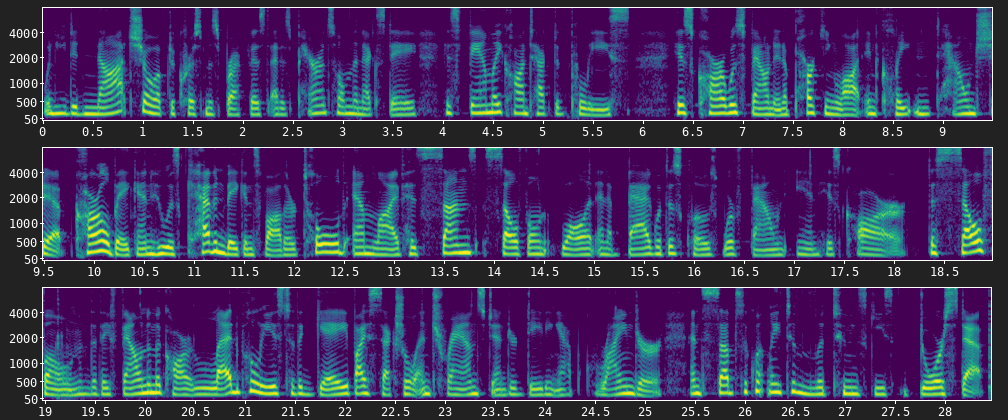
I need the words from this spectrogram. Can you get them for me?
When he did not show up to Christmas breakfast at his parents' home the next day, his family contacted police. His car was found in a parking lot in Clayton Township. Carl Bacon, who was Kevin Bacon's father, told M Live his son's cell phone, wallet, and a bag with his clothes were found in his car. The cell phone that they found in the car led police to the gay, bisexual, and transgender dating app Grindr and subsequently to Latunski's doorstep.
